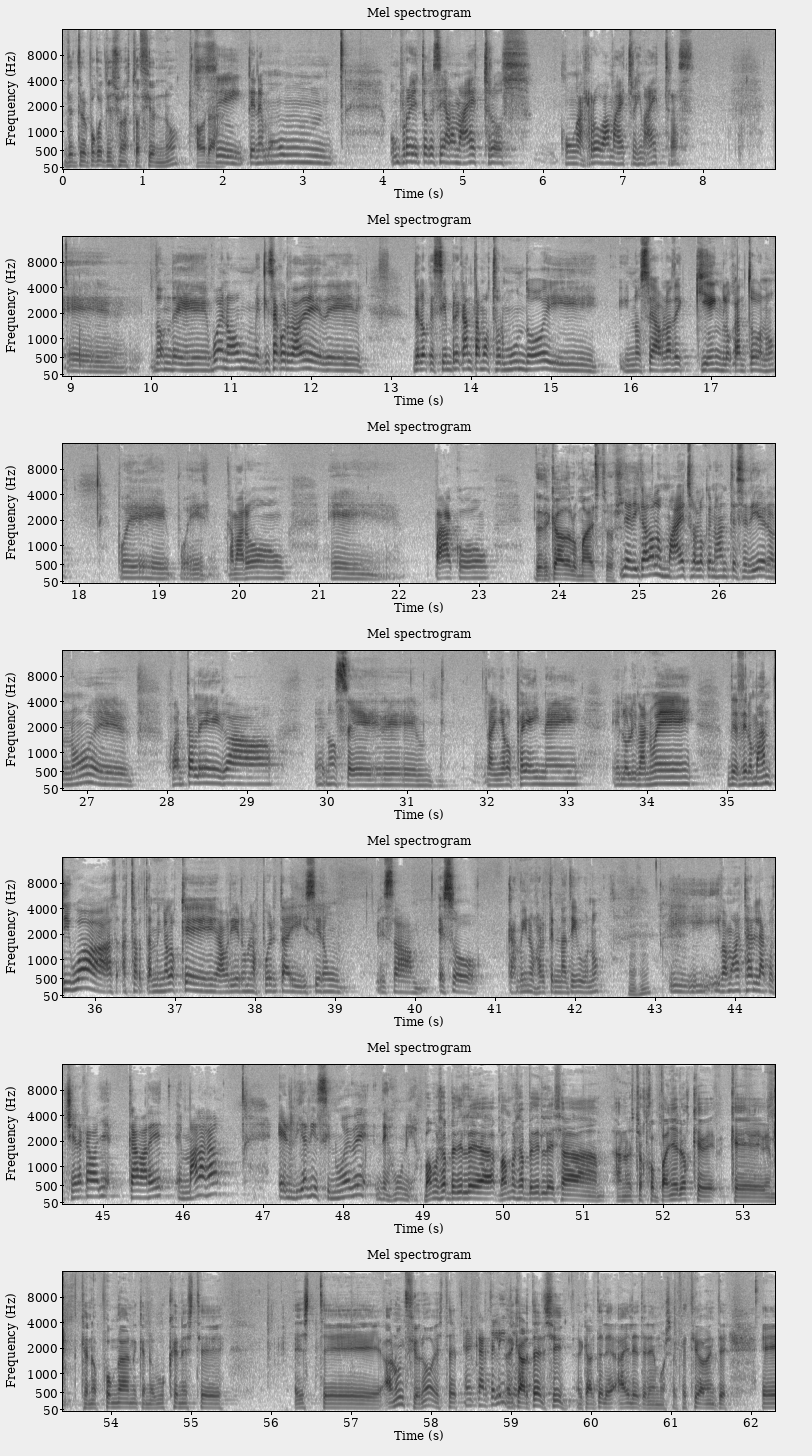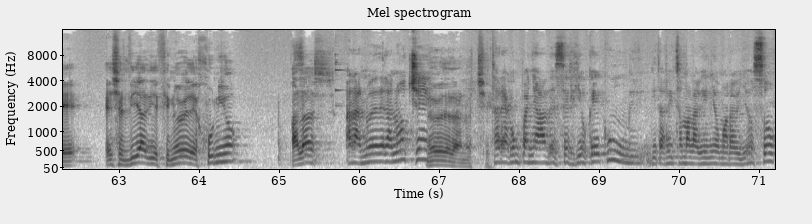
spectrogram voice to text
Dentro de poco tienes una actuación, ¿no? Ahora. Sí, tenemos un un proyecto que se llama Maestros, con arroba, maestros y maestras, eh, donde, bueno, me quise acordar de, lo que siempre cantamos todo el mundo y, no se habla de quién lo cantó, ¿no? Pues, pues Camarón, eh, Paco. Dedicado a los maestros. Dedicado a los maestros, a los que nos antecedieron, ¿no? Eh, Juan Talega, no sé, Daña Los Peines el Olivanué, desde lo más antiguo hasta también a los que abrieron las puertas y hicieron esa, esos caminos alternativos, ¿no? y, vamos a estar en la Cochera Cabaret en Málaga el día 19 de junio. Vamos a, pedirle vamos a pedirles a, nuestros compañeros que, que, nos pongan, que nos busquen este, este anuncio, ¿no? Este, el cartelito. El cartel, sí, el cartel, ahí le tenemos, efectivamente. Eh, es el día 19 de junio a las... A las 9 de la noche. 9 de la noche. Estaré acompañada de Sergio Queco, un guitarrista malagueño maravilloso,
